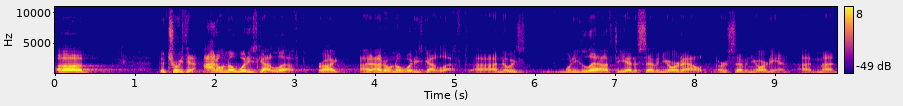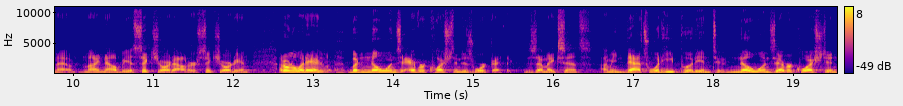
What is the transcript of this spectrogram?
Uh, the truth is, I don't know what he's got left, right? I, I don't know what he's got left. Uh, I know he's, when he left, he had a seven yard out or a seven yard in. It might now, might now be a six yard out or a six yard in. I don't know what it is, but no one's ever questioned his work ethic. Does that make sense? I mean, that's what he put into. No one's ever questioned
